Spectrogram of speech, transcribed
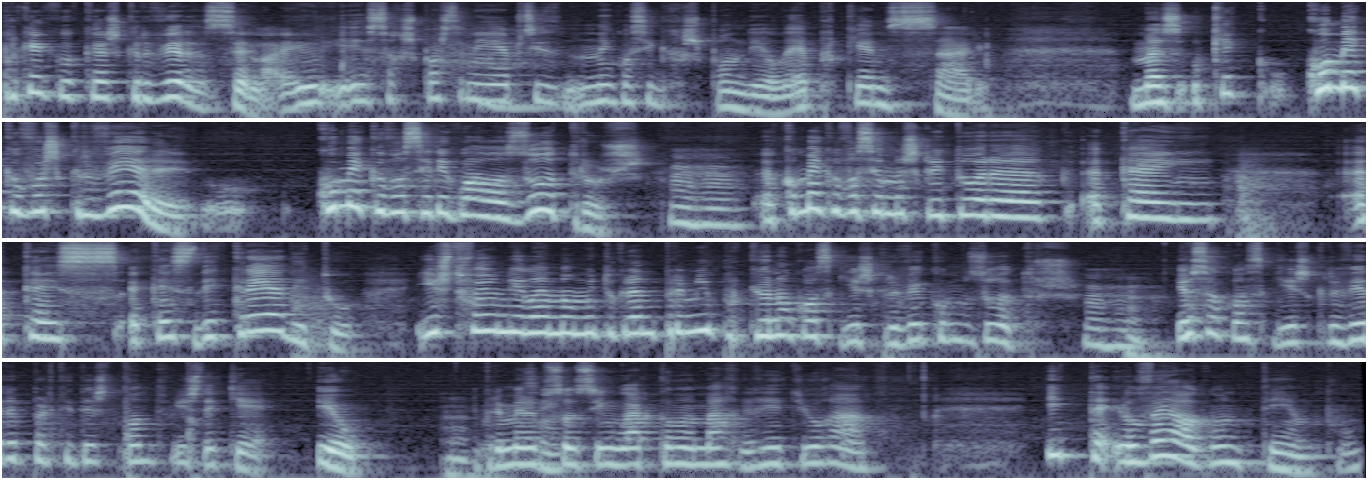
porquê é que eu quero escrever? Sei lá, eu, essa resposta nem é preciso, nem consigo respondê-la, é porque é necessário. Mas o que é, como é que eu vou escrever? Como é que eu vou ser igual aos outros? Uhum. Como é que eu vou ser uma escritora a quem, a, quem se, a quem se dê crédito? Isto foi um dilema muito grande para mim, porque eu não conseguia escrever como os outros. Uhum. Eu só conseguia escrever a partir deste ponto de vista, que é eu. A primeira Sim. pessoa singular como a Marguerite Duras. E te, levei algum tempo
